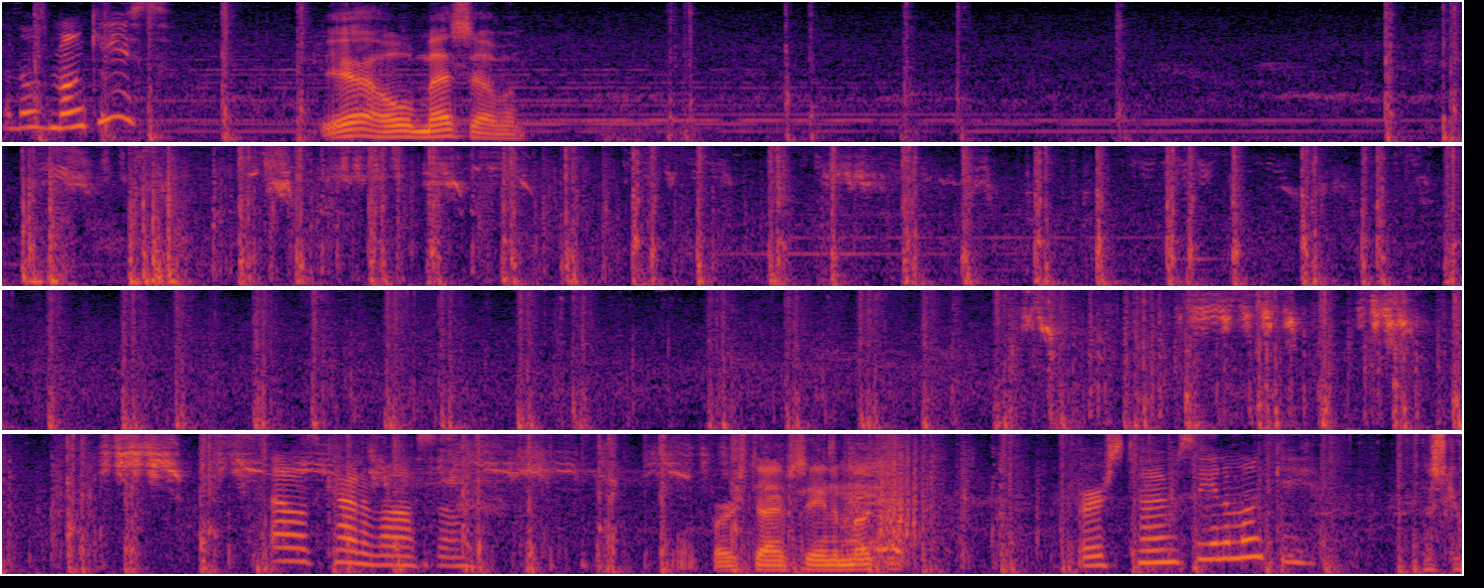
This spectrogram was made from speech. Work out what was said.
are those monkeys? Yeah, a whole mess of them. That was kind of awesome. First time seeing a monkey? First time seeing a monkey. Let's go.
